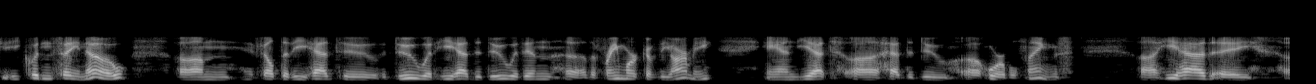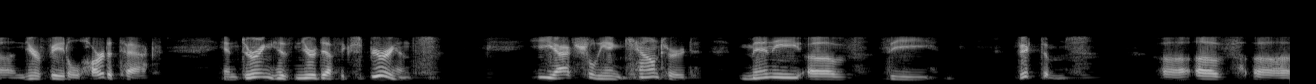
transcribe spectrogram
he couldn't say no. Um, he felt that he had to do what he had to do within uh, the framework of the army, and yet uh, had to do uh, horrible things. Uh, he had a uh, near fatal heart attack, and during his near death experience, he actually encountered many of the victims uh, of uh,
